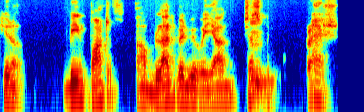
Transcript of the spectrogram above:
you know, being part of our blood when we were young just mm. crash?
